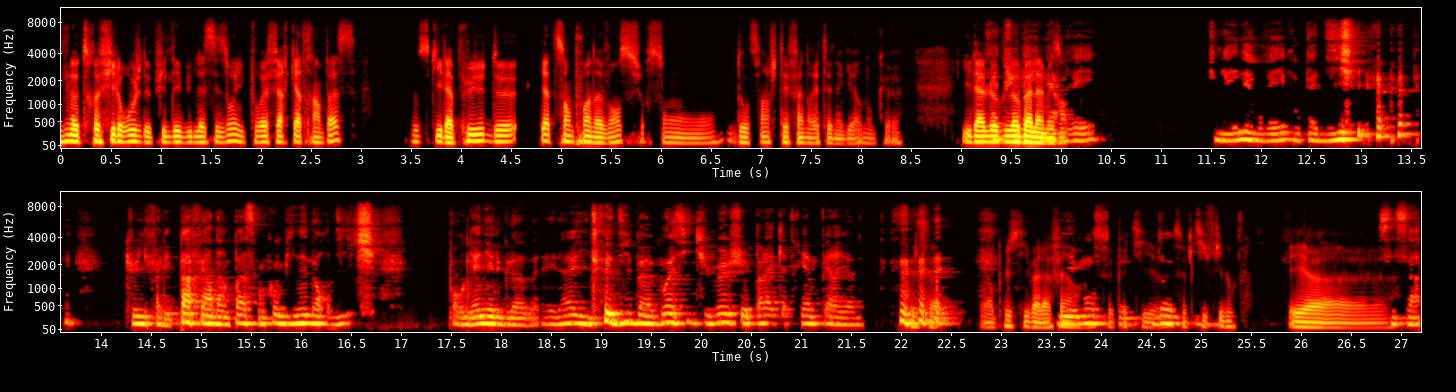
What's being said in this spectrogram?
notre fil rouge depuis le début de la saison, il pourrait faire quatre impasses, parce qu'il a plus de 400 points d'avance sur son dauphin Stéphane Rettenegger. Donc, euh, il a En le fait, globe à la maison. Tu l'as énervé quand t'as dit qu'il fallait pas faire d'impasse en combiné nordique pour gagner le globe. Et là, il te dit, bah, moi, si tu veux, je fais pas la quatrième période. Ça. Et en plus, il va la faire, hein, ce petit, euh, Donc, ce petit filou. Et euh, C'est ça,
